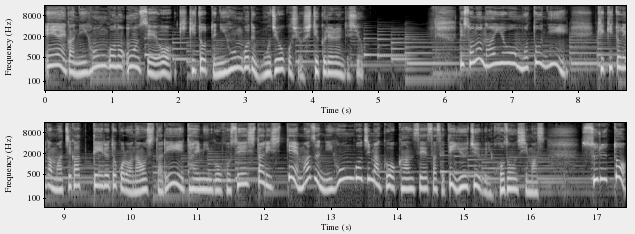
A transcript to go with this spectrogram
AI が日本語の音声を聞き取って日本語で文字起こしをしてくれるんですよ。でその内容をもとに聞き取りが間違っているところを直したりタイミングを補正したりしてまず日本語字幕を完成させて YouTube に保存しますすると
